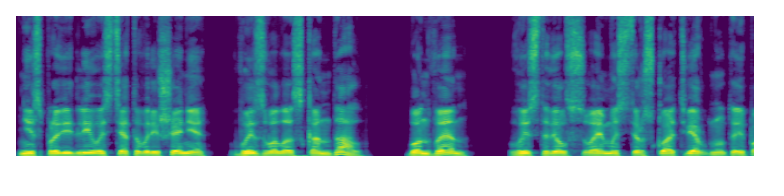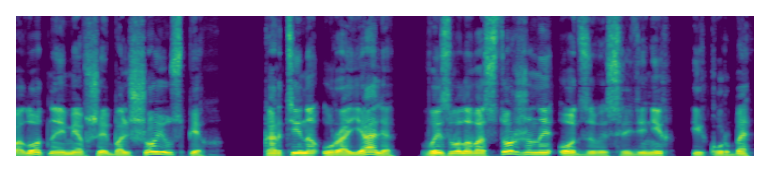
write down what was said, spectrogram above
Несправедливость этого решения вызвала скандал. Бонвен выставил в своей мастерской отвергнутые полотна, имевшие большой успех. Картина у рояля вызвала восторженные отзывы, среди них и Курбе.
